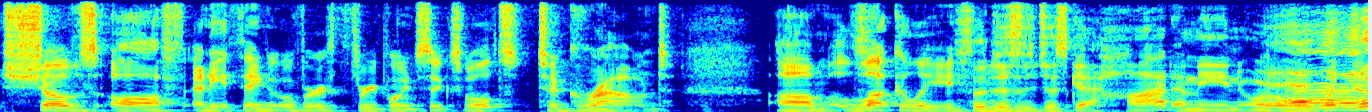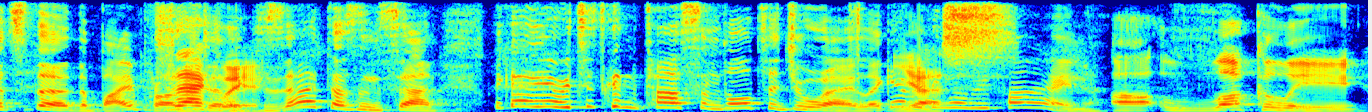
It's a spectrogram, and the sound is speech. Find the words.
shoves off anything over 3.6 volts to ground. Um, luckily, So does it just get hot? I mean, or, or what, what's the, the byproduct of it? Exactly. Because that doesn't sound like, oh, yeah, we're just going to toss some voltage away. Like everything will be fine. Uh, luckily,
